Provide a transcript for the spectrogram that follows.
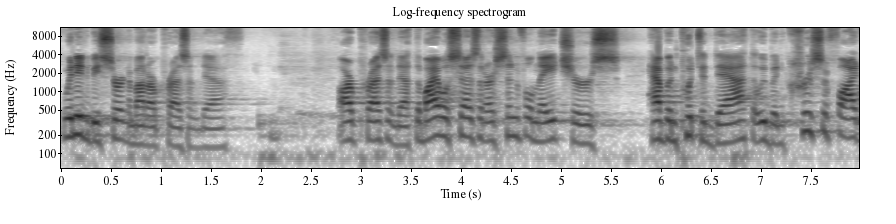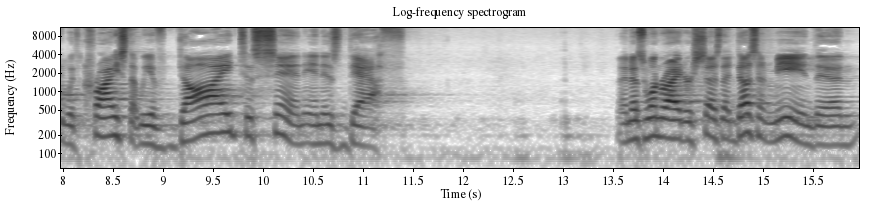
we need to be certain about our present death. Our present death. The Bible says that our sinful natures have been put to death, that we've been crucified with Christ, that we have died to sin in his death. And as one writer says, that doesn't mean then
